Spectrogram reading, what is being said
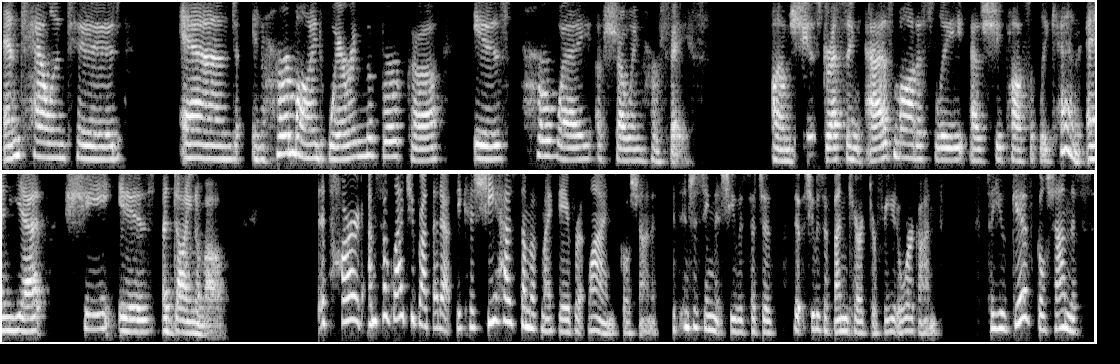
and talented and in her mind wearing the burqa is her way of showing her faith um, she is dressing as modestly as she possibly can and yet she is a dynamo it's hard. I'm so glad you brought that up because she has some of my favorite lines, Gulshan. It's it's interesting that she was such a that she was a fun character for you to work on. So you give Gulshan this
